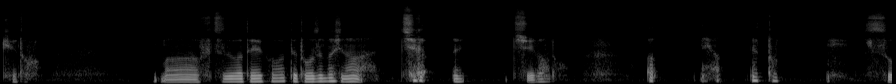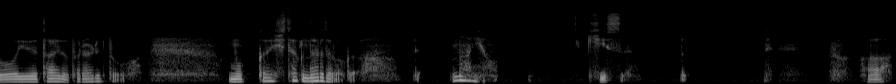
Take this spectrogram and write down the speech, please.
けど。まあ、普通は抵抗あって当然だしな。違う、え、違うの？あ、いや、えっと、そういう態度取られると、もう一回したくなるだろうか。何を？キス。あ、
